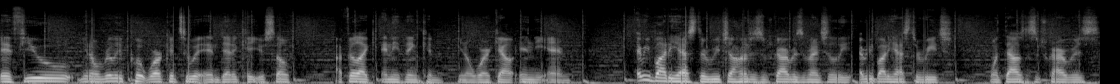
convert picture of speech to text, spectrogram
if you, you know, really put work into it and dedicate yourself, I feel like anything can, you know, work out in the end. Everybody has to reach 100 subscribers eventually. Everybody has to reach 1,000 subscribers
